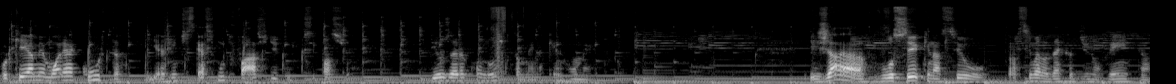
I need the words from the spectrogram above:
Porque a memória é curta e a gente esquece muito fácil de tudo que se passou. Deus era conosco também naquele momento. E já você que nasceu para cima da década de 90,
